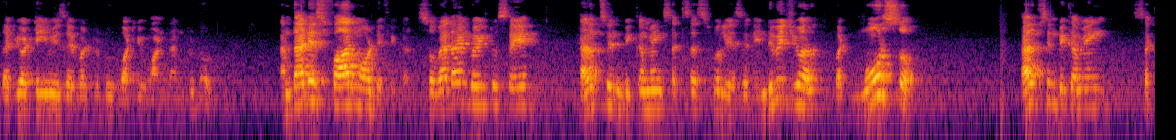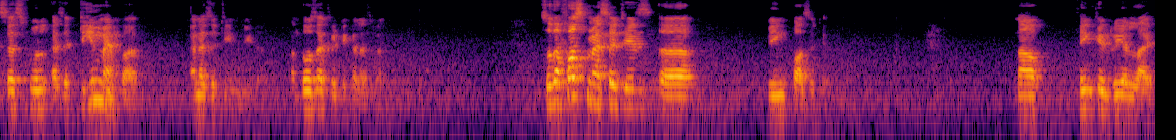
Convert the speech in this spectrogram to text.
that your team is able to do what you want them to do. And that is far more difficult. So, when I'm going to say helps in becoming successful as an individual, but more so helps in becoming successful as a team member and as a team leader. And those are critical as well. So, the first message is uh, being positive. Now, think in real life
